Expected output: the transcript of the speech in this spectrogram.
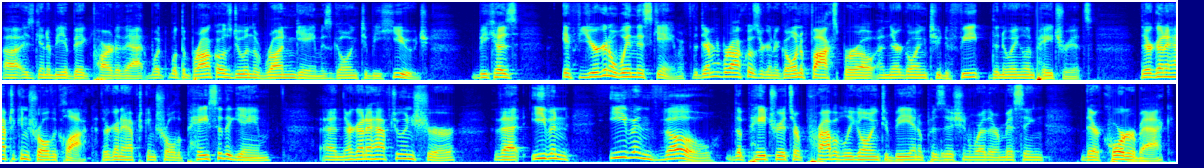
uh, is going to be a big part of that. What, what the Broncos do in the run game is going to be huge because if you're going to win this game, if the Denver Broncos are going to go into Foxborough and they're going to defeat the New England Patriots, they're going to have to control the clock. They're going to have to control the pace of the game, and they're going to have to ensure that even even though the Patriots are probably going to be in a position where they're missing their quarterback,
